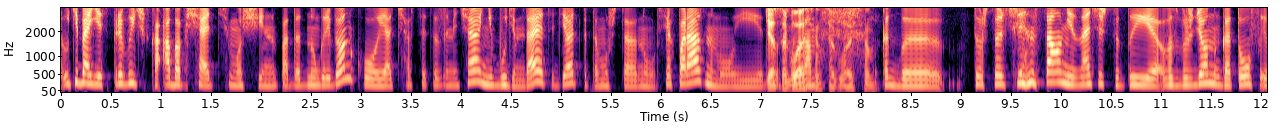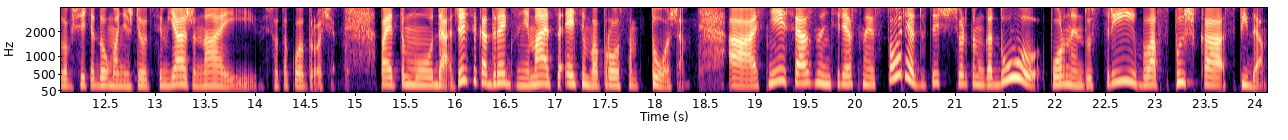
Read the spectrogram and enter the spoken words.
у тебя есть привычка обобщать мужчин под одну гребенку. Я часто это замечаю. Не будем, да, это делать, потому что, ну, у всех по-разному. И то, Я что согласен, там согласен. как бы то, что член стал, не значит, что ты возбужден, готов, и вообще тебя дома не ждет семья, жена и все такое прочее. Поэтому, да, Джессика Дрейк занимается этим вопросом тоже. А, с ней связана интересная история. В 2004 году в порноиндустрии была вспышка СПИДа.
